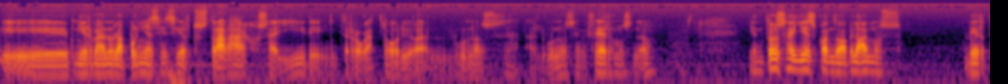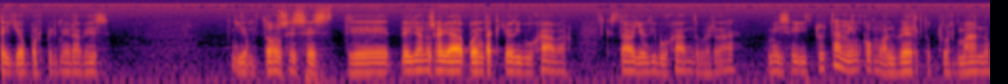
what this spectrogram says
Eh, mi hermano la ponía a hacer ciertos trabajos allí de interrogatorio a algunos, algunos enfermos, ¿no? Y entonces ahí es cuando hablamos, Berta y yo por primera vez. Y entonces este, ella no se había dado cuenta que yo dibujaba, que estaba yo dibujando, ¿verdad? Me dice, y tú también como Alberto, tu hermano,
